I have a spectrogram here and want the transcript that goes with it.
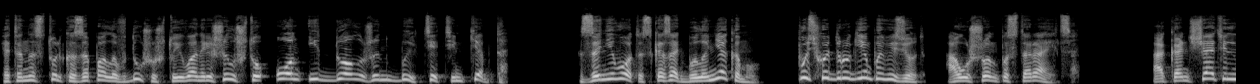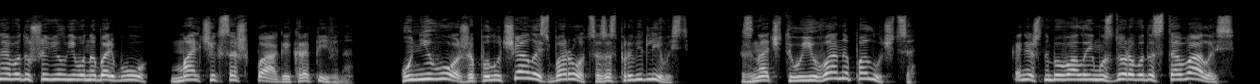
Это настолько запало в душу, что Иван решил, что он и должен быть этим кем-то. За него-то сказать было некому, пусть хоть другим повезет, а уж он постарается. Окончательно воодушевил его на борьбу мальчик со шпагой Крапивина. У него же получалось бороться за справедливость. Значит, и у Ивана получится. Конечно, бывало, ему здорово доставалось,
